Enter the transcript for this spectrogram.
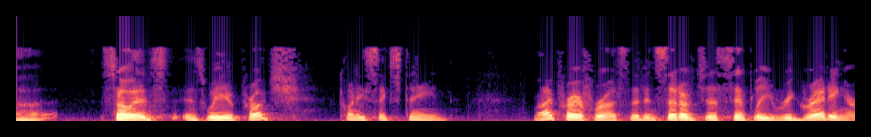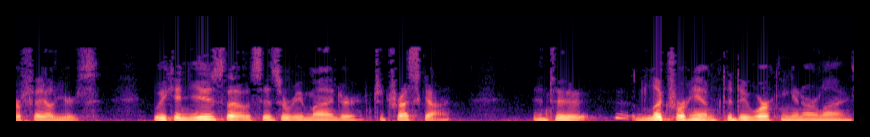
Uh, so as, as we approach 2016, my prayer for us that instead of just simply regretting our failures, we can use those as a reminder to trust God and to look for Him to do working in our lives.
